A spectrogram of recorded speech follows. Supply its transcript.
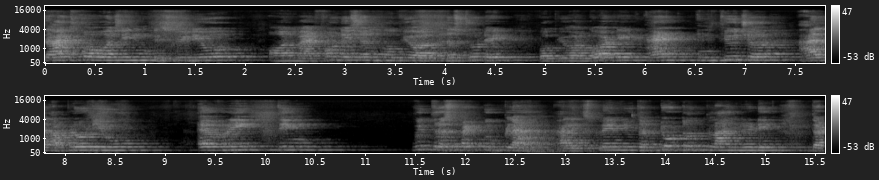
Thanks for watching this video on mat foundation. Hope you all understood it. Hope you all got it. And in future, I'll upload you everything with respect to plan. I'll explain you the total plan reading, the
